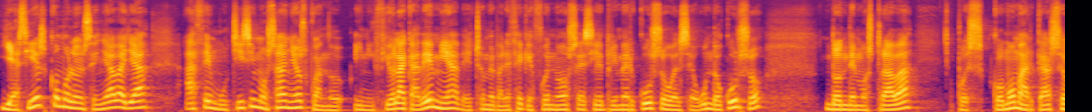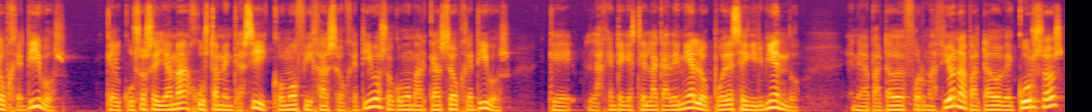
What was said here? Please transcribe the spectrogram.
Y así es como lo enseñaba ya hace muchísimos años cuando inició la academia, de hecho me parece que fue no sé si el primer curso o el segundo curso, donde mostraba pues cómo marcarse objetivos, que el curso se llama justamente así, cómo fijarse objetivos o cómo marcarse objetivos, que la gente que esté en la academia lo puede seguir viendo. En el apartado de formación, apartado de cursos,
